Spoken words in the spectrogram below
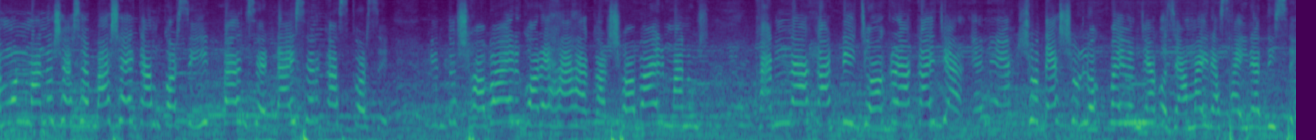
এমন মানুষ আছে, বাসায় কাম করছে, ইট ভাঙছে টাইসের কাজ করছে, কিন্তু সবার ঘরে হাহাকার সবাই মানুষ কান্না কাটি ঝগড়া কাজা এনে একশো দেড়শো লোক পাইবেন, যাকে জামাইরা সাইরা দিছে।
